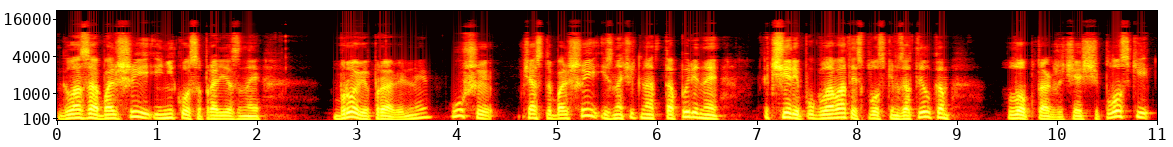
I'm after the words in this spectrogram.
глаза большие и не косо прорезанные, брови правильные, уши часто большие и значительно оттопыренные, череп угловатый с плоским затылком – Лоб также чаще плоский,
